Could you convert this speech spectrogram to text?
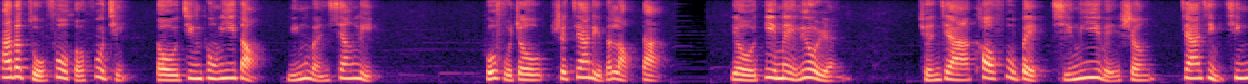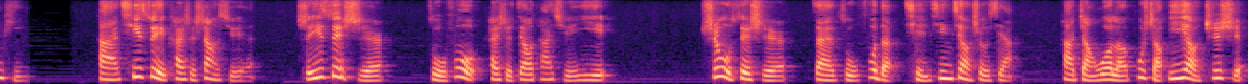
他的祖父和父亲都精通医道，名闻乡里。胡福周是家里的老大，有弟妹六人，全家靠父辈行医为生，家境清贫。他七岁开始上学，十一岁时祖父开始教他学医，十五岁时在祖父的潜心教授下，他掌握了不少医药知识。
